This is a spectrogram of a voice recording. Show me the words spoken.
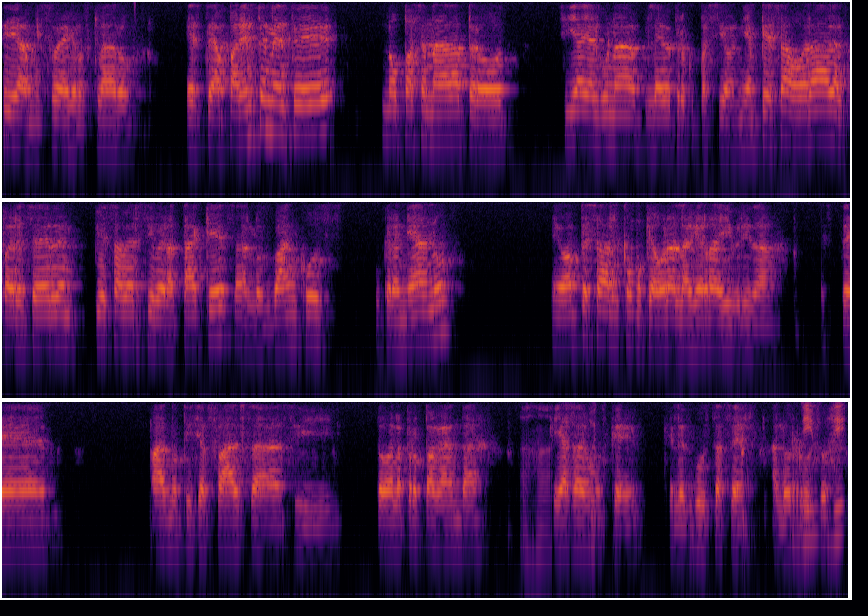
Sí, a mis suegros, claro. Este, aparentemente no pasa nada, pero sí hay alguna leve preocupación. Y empieza ahora, al parecer, empieza a haber ciberataques a los bancos ucranianos. Y va a empezar como que ahora la guerra híbrida. Este, más noticias falsas y toda la propaganda Ajá. que ya sabemos que, que les gusta hacer a los Di- rusos. di-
